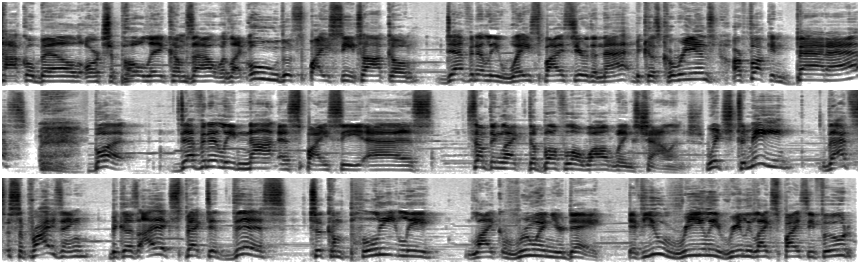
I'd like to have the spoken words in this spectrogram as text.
Taco Bell or Chipotle comes out with like, oh, the spicy taco. Definitely way spicier than that because Koreans are fucking badass. but definitely not as spicy as something like the Buffalo Wild Wings challenge. Which to me, that's surprising because I expected this to completely like ruin your day. If you really, really like spicy food,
